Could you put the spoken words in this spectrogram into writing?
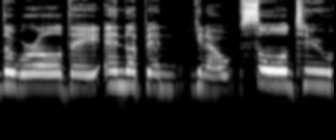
the world. They end up in, you know, sold to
